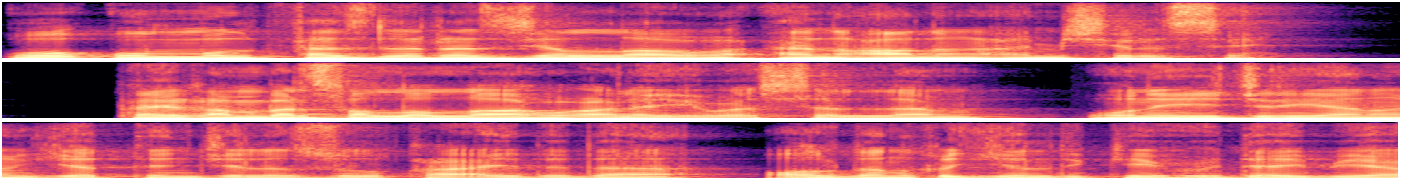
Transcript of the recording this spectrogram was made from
U Ummul Fazl radhiyallohu anhaning hamshirasi. Payg'ambar sallallohu alayhi va sallam uni hijriyaning 7-yili Zulqaidada oldingi yildagi Hudaybiya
